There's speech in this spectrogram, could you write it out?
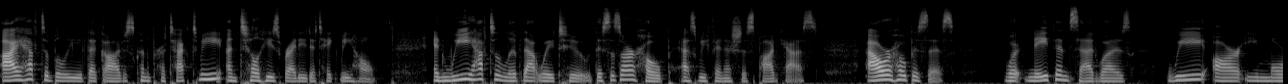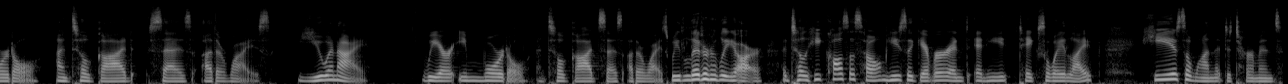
I have to believe that God is going to protect me until he's ready to take me home. And we have to live that way too. This is our hope as we finish this podcast. Our hope is this. What Nathan said was, we are immortal until God says otherwise. You and I, we are immortal until God says otherwise. We literally are. Until He calls us home, He's a giver and, and He takes away life. He is the one that determines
